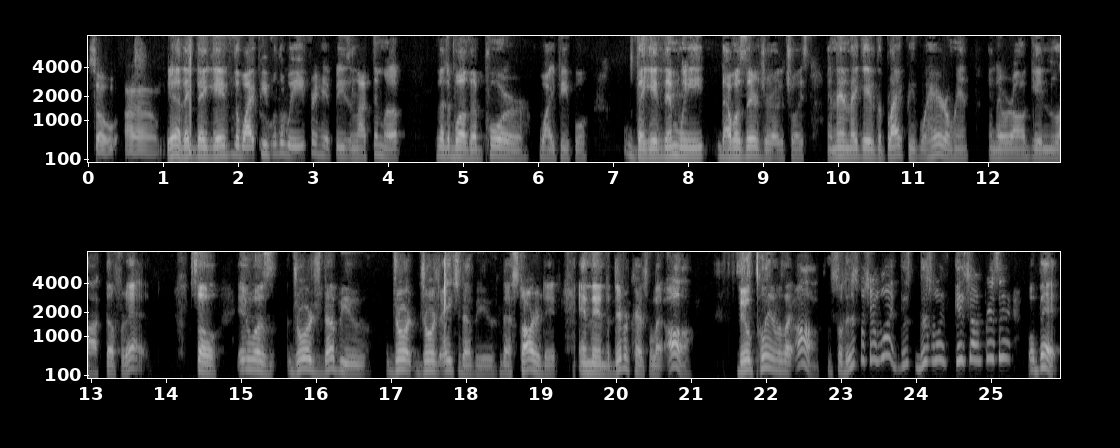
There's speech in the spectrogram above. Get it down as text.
so um yeah. They they gave the white people the weed for hippies and locked them up. The well, the poor white people, they gave them weed. That was their drug choice, and then they gave the black people heroin, and they were all getting locked up for that. So it was George W. George George H. W. that started it, and then the Democrats were like, "Oh." Bill Clinton was like, "Oh, so this is what y'all want? This this what gets y'all in prison? Well, bet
